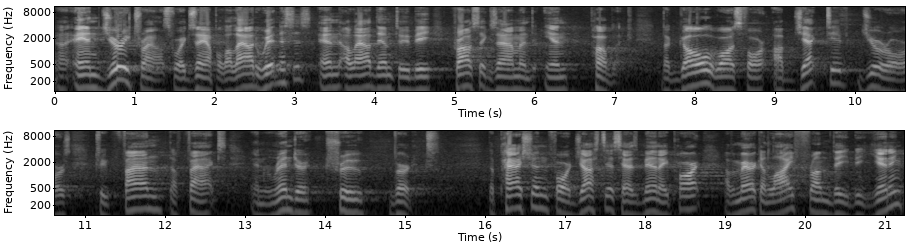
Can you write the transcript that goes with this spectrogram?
uh, and jury trials, for example, allowed witnesses and allowed them to be cross-examined in public. The goal was for objective jurors to find the facts and render true verdicts. The passion for justice has been a part of American life from the beginning,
